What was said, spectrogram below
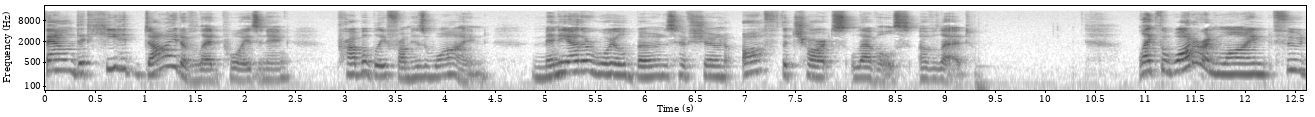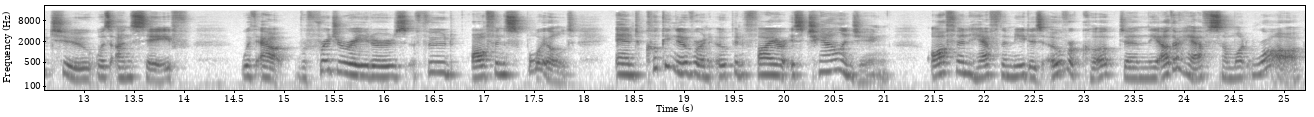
found that he had died of lead poisoning, probably from his wine. Many other royal bones have shown off the charts levels of lead. Like the water and wine, food too was unsafe Without refrigerators, food often spoiled, and cooking over an open fire is challenging. Often half the meat is overcooked and the other half somewhat raw.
